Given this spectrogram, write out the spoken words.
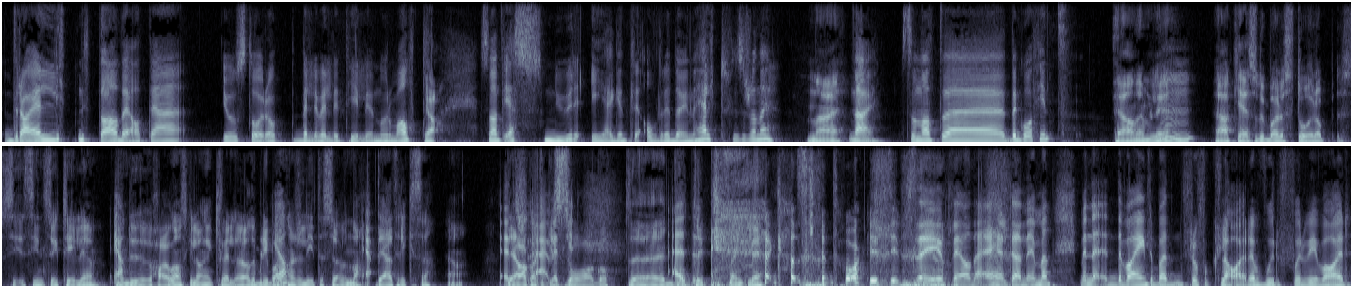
drar jeg litt nytte av det at jeg jo står opp veldig veldig tidlig normalt. Ja. Sånn at jeg snur egentlig aldri døgnet helt, hvis du skjønner. Nei. Nei. Sånn at eh, det går fint. Ja, nemlig. Ja, ok, Så du bare står opp sinnssykt tidlig. Mm. Ja. Men du har jo ganske lange kvelder, og det blir bare Ja. kanskje lite søvn. da. Det er trikset. Ja. Det var kanskje ikke så godt, uh, godt tips, egentlig. Ganske dårlig tips, egentlig, og det er jeg helt enig i. Men, men det var egentlig bare for å forklare hvorfor vi var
